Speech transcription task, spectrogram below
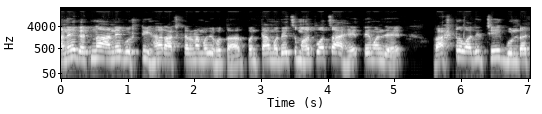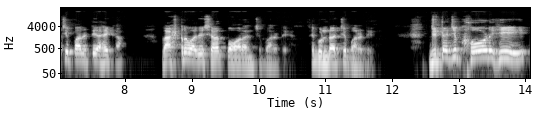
अनेक घटना अनेक गोष्टी ह्या राजकारणामध्ये होतात पण त्यामध्येच महत्त्वाचं आहे ते म्हणजे राष्ट्रवादीची गुंडाची पार्टी आहे का? राष्ट्रवादी शरद पवारांची पार्टी हे गुंडाची पार्टी. जित्याची खोड ही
